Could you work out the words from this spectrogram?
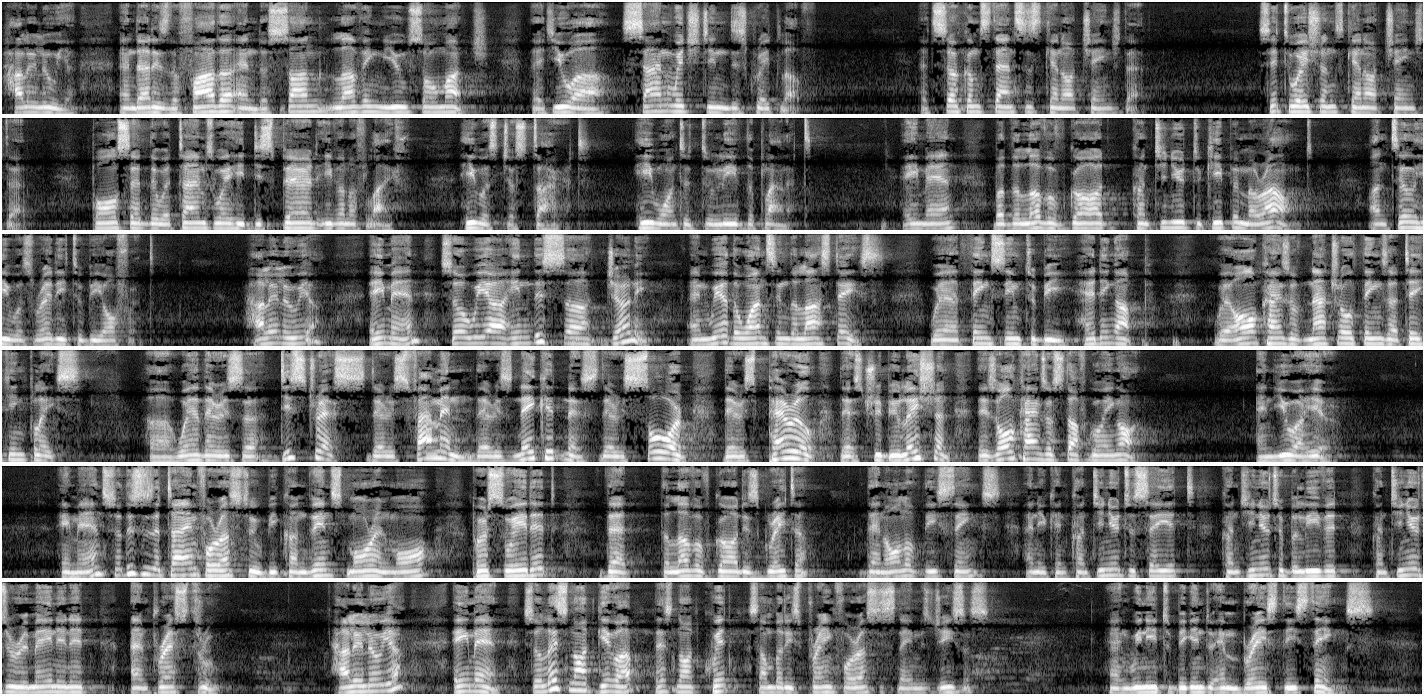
Hallelujah. And that is the Father and the Son loving you so much that you are sandwiched in this great love. That circumstances cannot change that. Situations cannot change that. Paul said there were times where he despaired even of life. He was just tired. He wanted to leave the planet. Amen. But the love of God continued to keep him around until he was ready to be offered. Hallelujah. Amen. So we are in this uh, journey. And we are the ones in the last days where things seem to be heading up, where all kinds of natural things are taking place, uh, where there is uh, distress, there is famine, there is nakedness, there is sword, there is peril, there's tribulation, there's all kinds of stuff going on. And you are here. Amen. So, this is a time for us to be convinced more and more, persuaded that the love of God is greater than all of these things, and you can continue to say it, continue to believe it, continue to remain in it, and press through. Hallelujah. Amen. So let's not give up. Let's not quit. Somebody's praying for us. His name is Jesus. And we need to begin to embrace these things.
